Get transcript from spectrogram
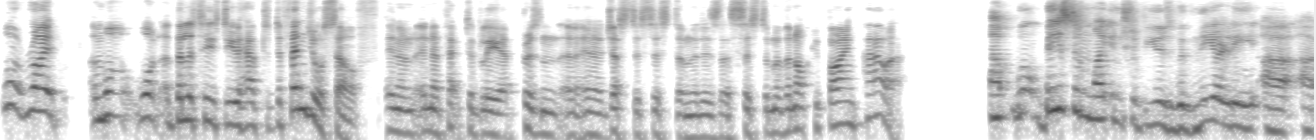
What right and what what abilities do you have to defend yourself in an, in effectively a prison in a justice system that is a system of an occupying power? Uh, well, based on my interviews with nearly uh, uh,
